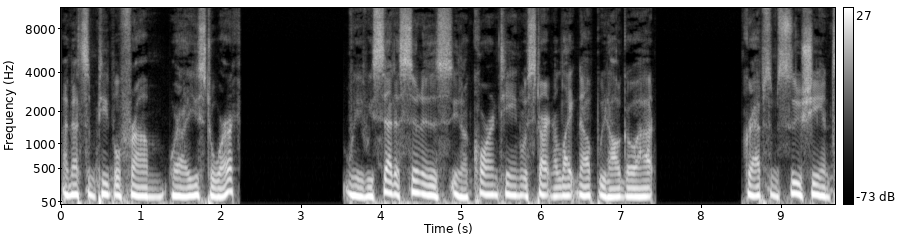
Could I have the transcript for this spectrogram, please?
I met some people from where I used to work. We we said as soon as you know quarantine was starting to lighten up, we'd all go out, grab some sushi and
